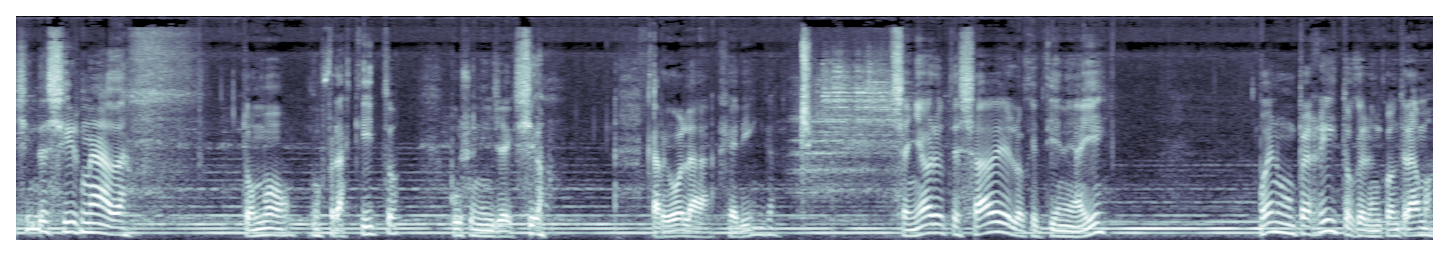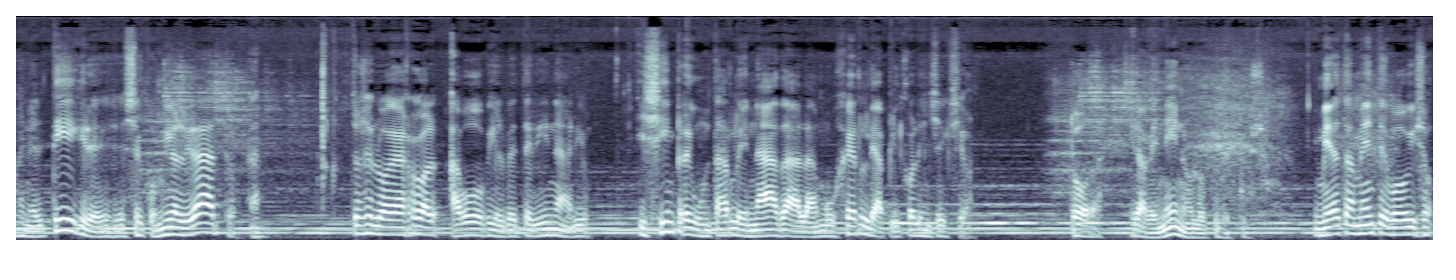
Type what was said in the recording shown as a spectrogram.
sin decir nada. Tomó un frasquito, puso una inyección, cargó la jeringa. Señora, ¿usted sabe lo que tiene ahí? Bueno, un perrito que lo encontramos en el tigre, se comió el gato. Ah. Entonces lo agarró a Bobby, el veterinario, y sin preguntarle nada a la mujer le aplicó la inyección. Toda. Era veneno lo que le puso. Inmediatamente Bobby hizo...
